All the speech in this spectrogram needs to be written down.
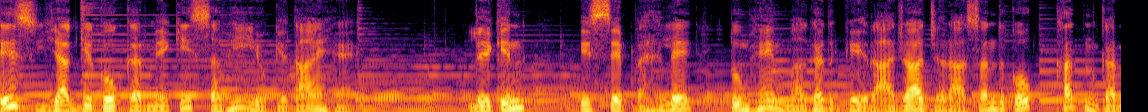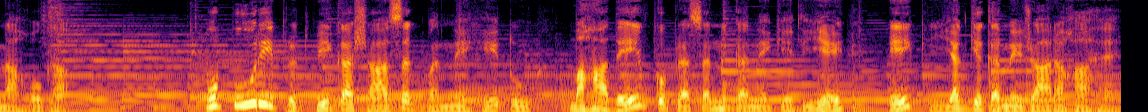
इस यज्ञ को करने की सभी योग्यताएँ हैं, लेकिन इससे पहले तुम्हें मगध के राजा जरासंध को खत्म करना होगा। वो पूरी पृथ्वी का शासक बनने हेतु महादेव को प्रसन्न करने के लिए एक यज्ञ करने जा रहा है।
